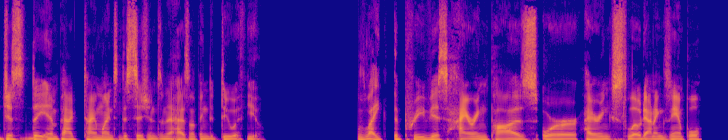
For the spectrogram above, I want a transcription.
just they impact timelines and decisions, and it has nothing to do with you. Like the previous hiring pause or hiring slowdown example,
